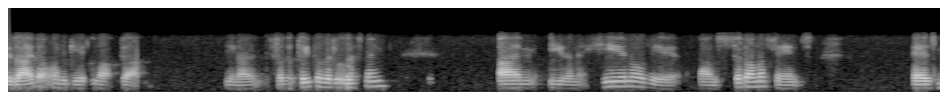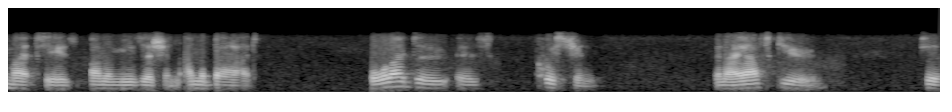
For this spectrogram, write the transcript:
because I don't want to get locked up. You know, for the people that are listening, I'm either here nor there. I'm sit on the fence. As Mike says, I'm a musician. I'm a bard. All I do is question, and I ask you to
